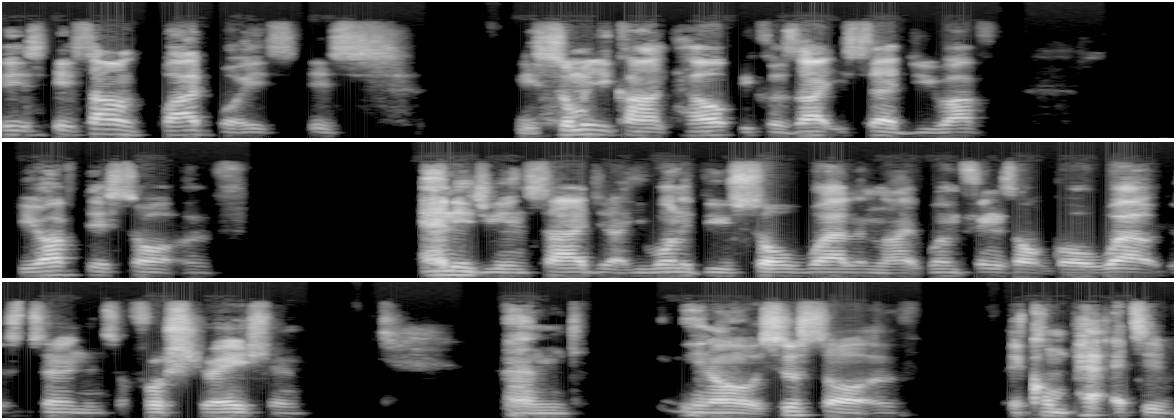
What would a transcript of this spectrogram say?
it's, it sounds bad, but it's it's it's something you can't help because, like you said, you have you have this sort of energy inside you that you want to do so well, and like when things don't go well, it just turns into frustration, and you know it's just sort of a competitive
